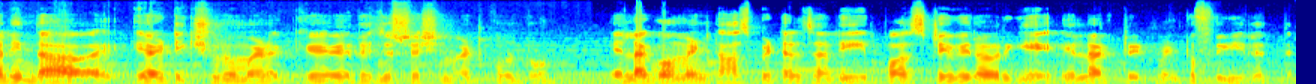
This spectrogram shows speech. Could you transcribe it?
ಅಲ್ಲಿಂದ ಎ ಟಿಗೆ ಶುರು ಮಾಡೋಕ್ಕೆ ರಿಜಿಸ್ಟ್ರೇಷನ್ ಮಾಡಿಕೊಂಡ್ರು. ಎಲ್ಲ ಗೌರ್ಮೆಂಟ್ ಹಾಸ್ಪಿಟಲ್ಸಲ್ಲಿ ಪಾಸಿಟಿವ್ ಇರೋರಿಗೆ ಎಲ್ಲ ಟ್ರೀಟ್ಮೆಂಟು ಫ್ರೀ ಇರುತ್ತೆ.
